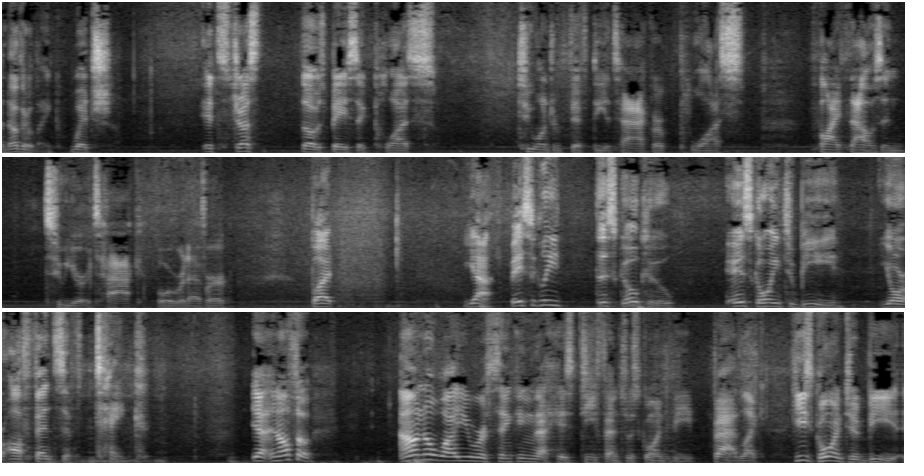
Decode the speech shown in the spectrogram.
another link, which it's just those basic plus 250 attack or plus 5,000 to your attack or whatever. But yeah, basically, this Goku is going to be your offensive tank. Yeah, and also, I don't know why you were thinking that his defense was going to be bad. Like, he's going to be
